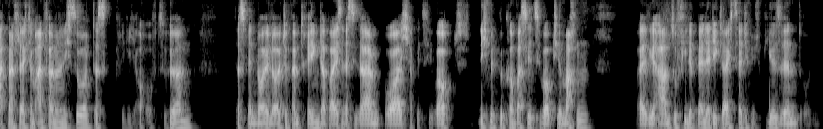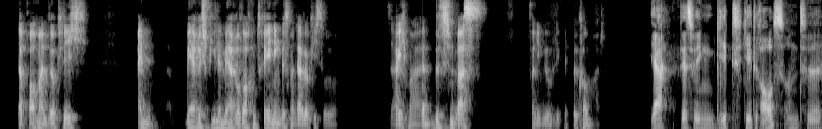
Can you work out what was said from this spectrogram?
hat man vielleicht am Anfang noch nicht so. Das kriege ich auch oft zu hören, dass wenn neue Leute beim Training dabei sind, dass sie sagen, boah, ich habe jetzt überhaupt nicht mitbekommen, was sie jetzt überhaupt hier machen, weil wir haben so viele Bälle, die gleichzeitig im Spiel sind und da braucht man wirklich ein, mehrere Spiele, mehrere Wochen Training, bis man da wirklich so, sage ich mal, ein bisschen was von dem Überblick mitbekommen hat. Ja, deswegen geht, geht raus und äh,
